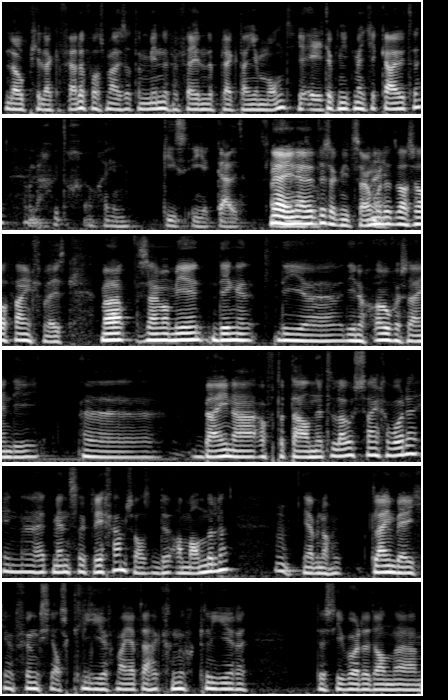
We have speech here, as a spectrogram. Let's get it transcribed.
loop je lekker verder. Volgens mij is dat een minder vervelende plek dan je mond. Je eet ook niet met je kuiten. Maar dan groeit toch gewoon geen kies in je kuit. Nee, nee, dat is ook niet zo. Maar dat was wel fijn geweest. Maar er zijn wel meer dingen die, eh, die nog over zijn... die bijna of totaal nutteloos zijn geworden in het menselijk lichaam. Zoals de amandelen. Hm. Die hebben nog een klein beetje een functie als klier, maar je hebt eigenlijk genoeg klieren. Dus die worden dan ehm,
